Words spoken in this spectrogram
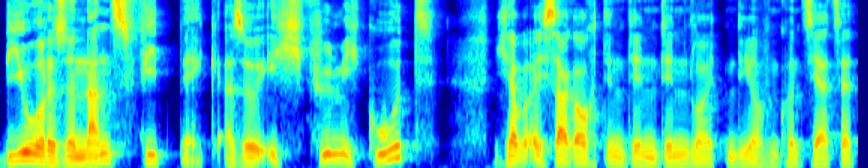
Bioresonanz-Feedback. Also ich fühle mich gut. Ich, ich sage auch den, den, den Leuten, die auf dem Konzert seid,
